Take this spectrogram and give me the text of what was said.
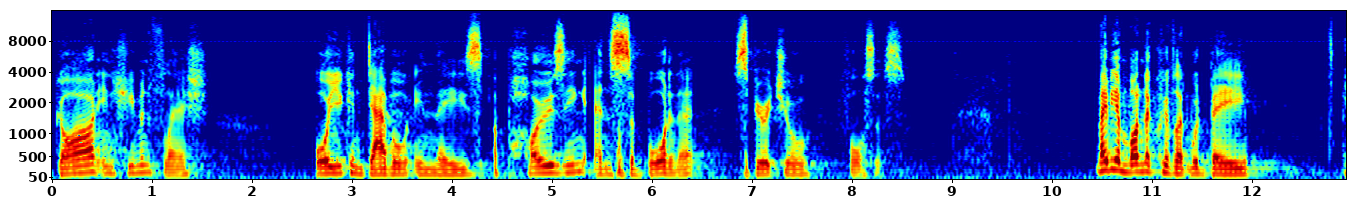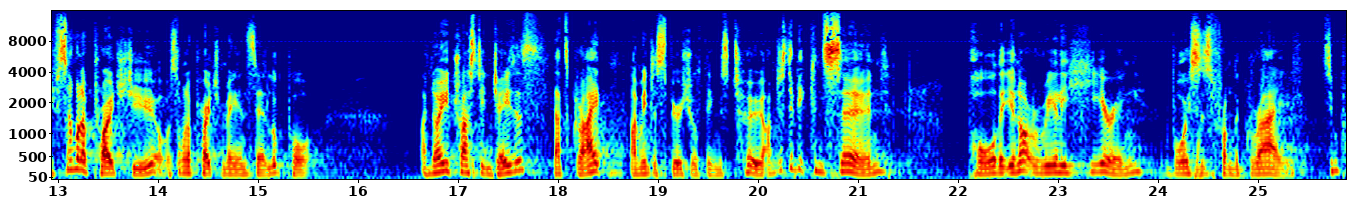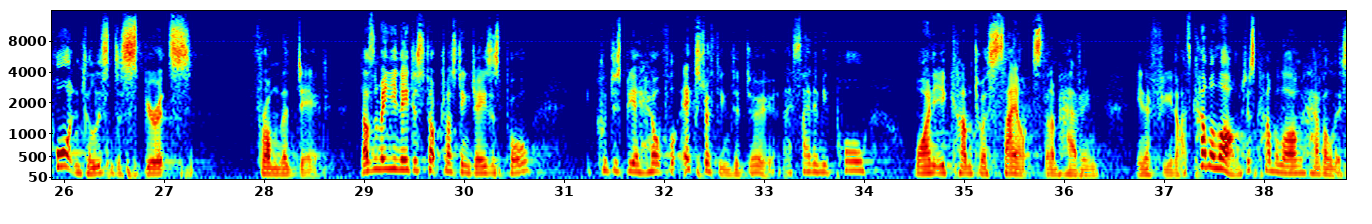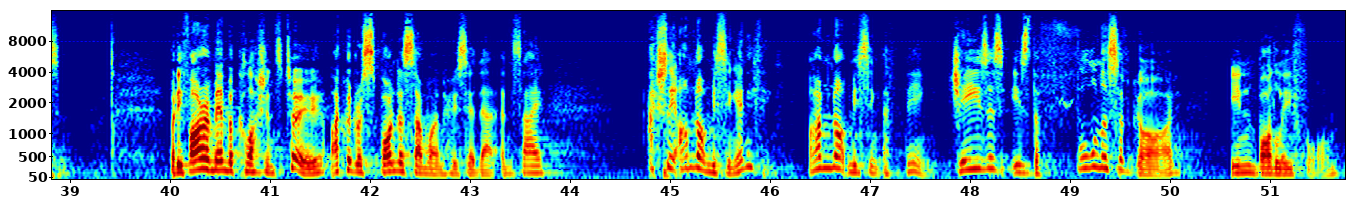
God in human flesh, or you can dabble in these opposing and subordinate spiritual forces. Maybe a modern equivalent would be if someone approached you or someone approached me and said, Look, Paul, I know you trust in Jesus. That's great. I'm into spiritual things too. I'm just a bit concerned, Paul, that you're not really hearing voices from the grave. It's important to listen to spirits from the dead. Doesn't mean you need to stop trusting Jesus, Paul. It could just be a helpful extra thing to do. And they say to me, Paul, why don't you come to a seance that I'm having in a few nights? Come along, just come along, have a listen. But if I remember Colossians 2, I could respond to someone who said that and say, actually, I'm not missing anything. I'm not missing a thing. Jesus is the fullness of God in bodily form,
